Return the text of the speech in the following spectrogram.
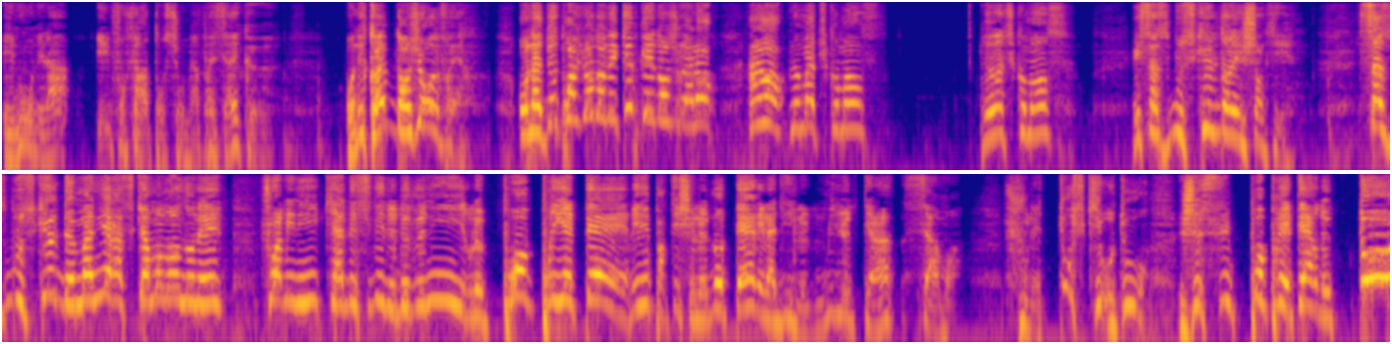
Et nous, on est là, et il faut faire attention. Mais après, c'est vrai que, on est quand même dangereux, frère. On a deux, trois joueurs dans l'équipe qui est dangereux. Alors, alors, le match commence. Le match commence. Et ça se bouscule dans les chantiers. Ça se bouscule de manière à ce qu'à un moment donné, Chouamini, qui a décidé de devenir le propriétaire, il est parti chez le notaire, il a dit, le milieu de terrain, c'est à moi. Je voulais tout ce qui est autour. Je suis propriétaire de tous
